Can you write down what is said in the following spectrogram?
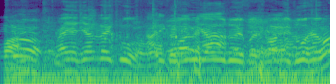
અહીંયા જન રાખ્યું. સ્વામી જવું જોઈએ પણ સ્વામી રોહે હો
